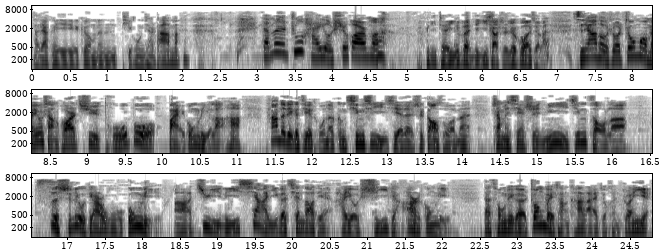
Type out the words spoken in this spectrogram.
大家可以给我们提供一下答案吗？咱们珠海有市花吗？你这一问，这一小时就过去了。新丫头说周末没有赏花，去徒步百公里了哈。她的这个截图呢更清晰一些的是告诉我们，上面显示你已经走了四十六点五公里啊，距离下一个签到点还有十一点二公里。但从这个装备上看来就很专业，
